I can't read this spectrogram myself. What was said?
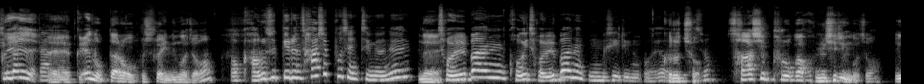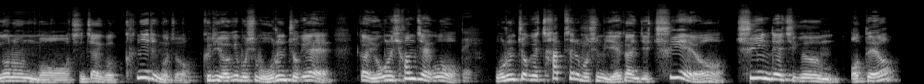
꽤, 심각하다. 예, 꽤 높다라고 볼 수가 있는 거죠. 어, 가로수길은 40%면은 네. 절반 거의 절반은 공실인 거예요. 그렇죠. 그죠? 40%가 공실인 거죠. 이거는 뭐 진짜 이거 큰일인 거죠. 그리고 여기 보시면 오른쪽에 그러니까 요거는 현재고 네. 오른쪽에 차트를 보시면 얘가 이제 추이예요. 추이인데 지금 어때요?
